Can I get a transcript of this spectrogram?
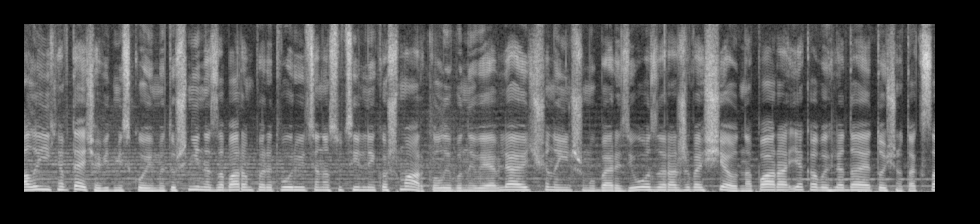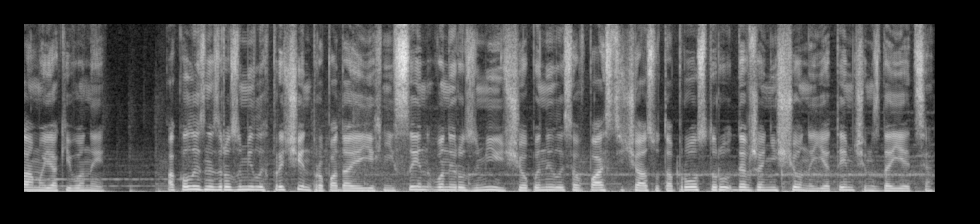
Але їхня втеча від міської метушні незабаром перетворюється на суцільний кошмар, коли вони виявляють, що на іншому березі озера живе ще одна пара, яка виглядає точно так само, як і вони. А коли з незрозумілих причин пропадає їхній син, вони розуміють, що опинилися в пасті часу та простору, де вже ніщо не є тим, чим здається.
